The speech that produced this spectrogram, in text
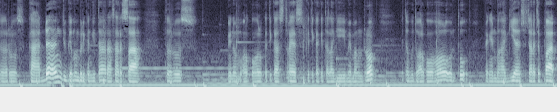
Terus kadang juga memberikan kita rasa resah. Terus minum alkohol ketika stres ketika kita lagi memang drop kita butuh alkohol untuk pengen bahagia secara cepat.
